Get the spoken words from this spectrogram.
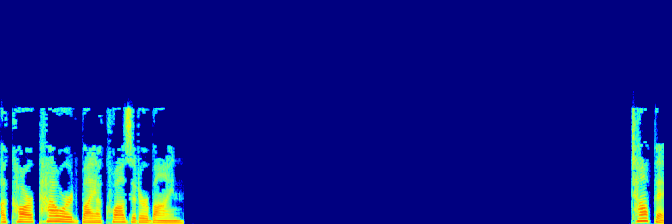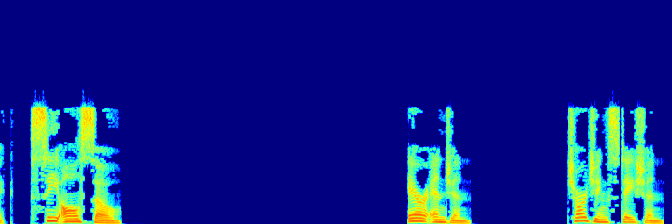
a car powered by a quasiturbine. See also. Air engine. Charging station.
